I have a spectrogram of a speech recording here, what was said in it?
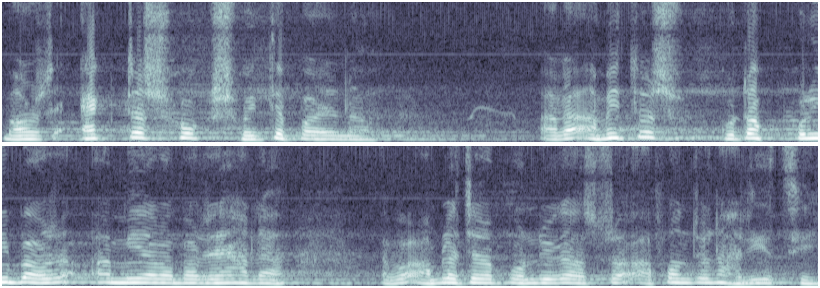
মানুষ একটা শোক সইতে পারে না। আর আমি তো গোটা পরিবার, আমি আর আমার রেহানা এবং আমরা যারা পনেরোই আগস্ট আপনজন হারিয়েছি,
